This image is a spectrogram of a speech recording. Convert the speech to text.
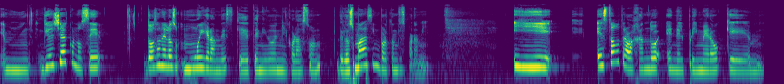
em, Dios ya conoce dos anhelos muy grandes que he tenido en mi corazón, de los más importantes para mí. Y he estado trabajando en el primero que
